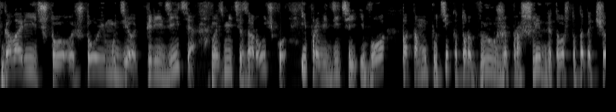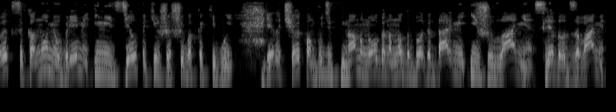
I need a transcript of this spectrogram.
говорить, что, что ему делать? Перейдите, возьмите за ручку и проведите его по тому пути, который вы уже прошли, для того, чтобы этот человек сэкономил время и не сделал таких же ошибок, как и вы. И этот человек вам будет намного-намного благодарнее, и желание следовать за вами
